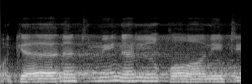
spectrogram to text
وكانت من القانتين.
